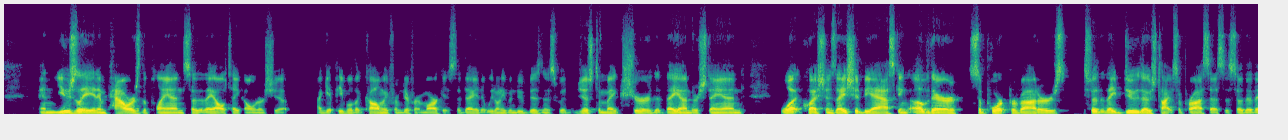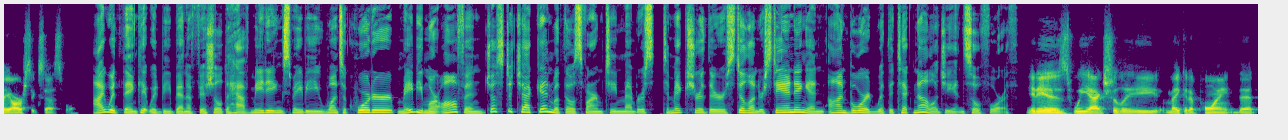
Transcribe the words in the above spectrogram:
and usually it empowers the plan so that they all take ownership. I get people that call me from different markets today that we don't even do business with just to make sure that they understand what questions they should be asking of their support providers so that they do those types of processes so that they are successful. I would think it would be beneficial to have meetings maybe once a quarter, maybe more often, just to check in with those farm team members to make sure they're still understanding and on board with the technology and so forth. It is. We actually make it a point that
